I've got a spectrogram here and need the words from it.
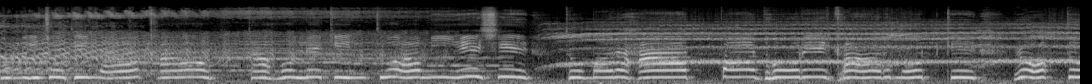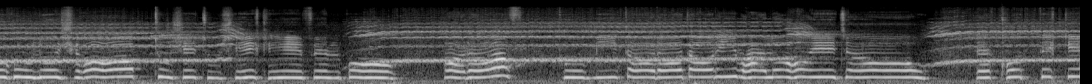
তুমি যদি না খাও, তাহলে কিন্তু আমি এসে তোমার হাত পা ধরে ঘাড় মোটকে, রক্তগুলো সব চুষে চুষে খেয়ে ফেলব। আরাফ তুমি তাড়াতাড়ি ভালো হয়ে যাও। এখন থেকে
